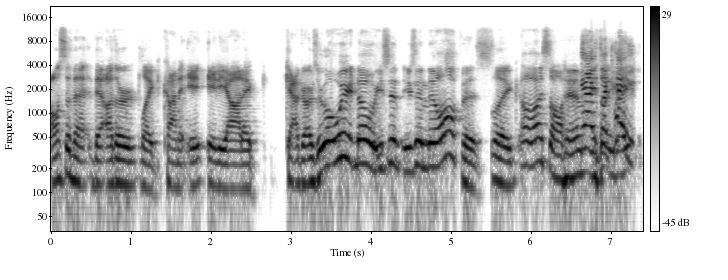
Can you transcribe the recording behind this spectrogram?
Also, the the other like kind of I- idiotic cab drivers are. Oh wait, no, he's in he's in the office. Like, oh, I saw him. Yeah, he's like, Hey,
